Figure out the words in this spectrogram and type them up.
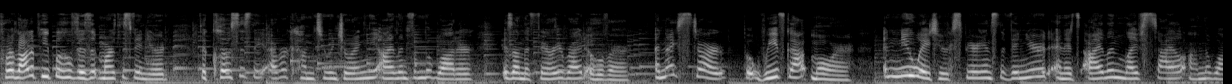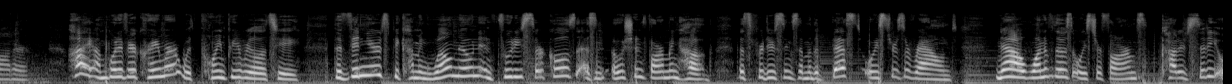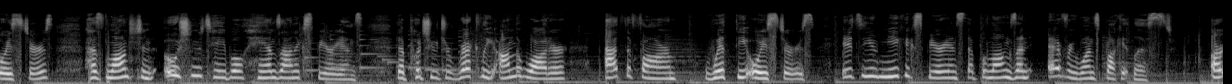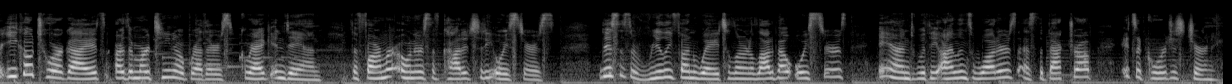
For a lot of people who visit Martha's Vineyard, the closest they ever come to enjoying the island from the water is on the ferry ride over. A nice start, but we've got more. A new way to experience the vineyard and its island lifestyle on the water. Hi, I'm Guinevere Kramer with Point B Realty. The vineyard's becoming well known in foodie circles as an ocean farming hub that's producing some of the best oysters around. Now, one of those oyster farms, Cottage City Oysters, has launched an ocean to table hands-on experience that puts you directly on the water at the farm with the oysters. It's a unique experience that belongs on everyone's bucket list. Our eco tour guides are the Martino brothers, Greg and Dan, the farmer owners of Cottage City Oysters. This is a really fun way to learn a lot about oysters and with the island's waters as the backdrop, it's a gorgeous journey.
